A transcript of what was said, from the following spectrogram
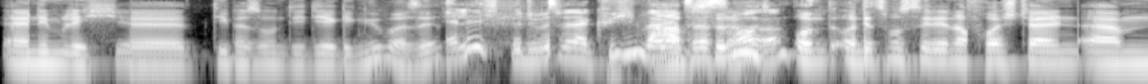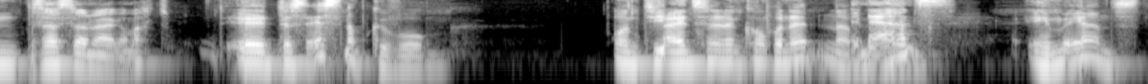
äh, nämlich äh, die Person, die dir gegenüber sitzt. Ehrlich? Du bist mit der Küchenwaage Absolut. Restaurant? Und, und jetzt musst du dir noch vorstellen, ähm, Was hast du dann da gemacht? äh, das Essen abgewogen. Und die einzelnen Komponenten Im abgewogen. Ernst? Im Ernst.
